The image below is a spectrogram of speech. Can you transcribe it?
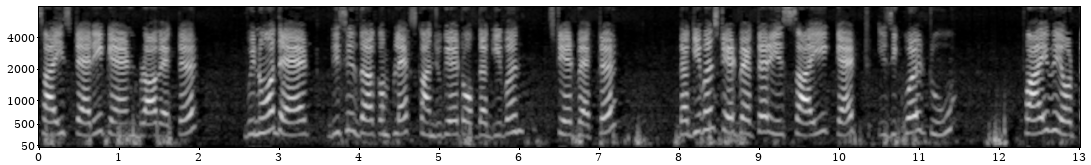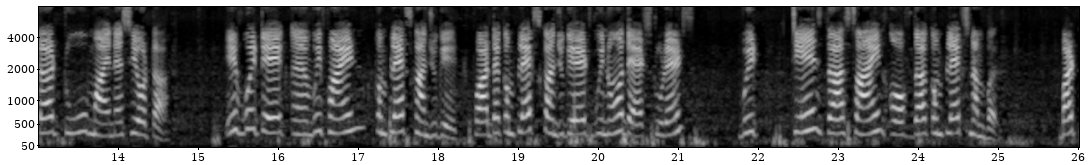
psi steric and bra vector, we know that this is the complex conjugate of the given state vector. The given state vector is psi ket is equal to 5 iota 2 minus iota. If we take, uh, we find complex conjugate. For the complex conjugate, we know that students, we change the sign of the complex number but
